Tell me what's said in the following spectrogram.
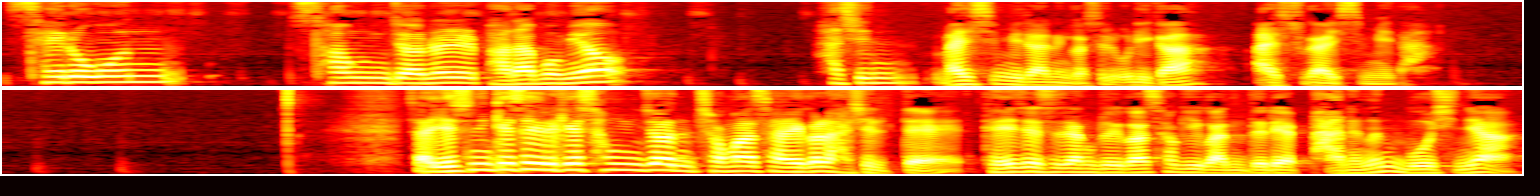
새로운 성전을 바라보며 하신 말씀이라는 것을 우리가 알 수가 있습니다. 자, 예수님께서 이렇게 성전 정화 사역을 하실 때 대제사장들과 서기관들의 반응은 무엇이냐?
